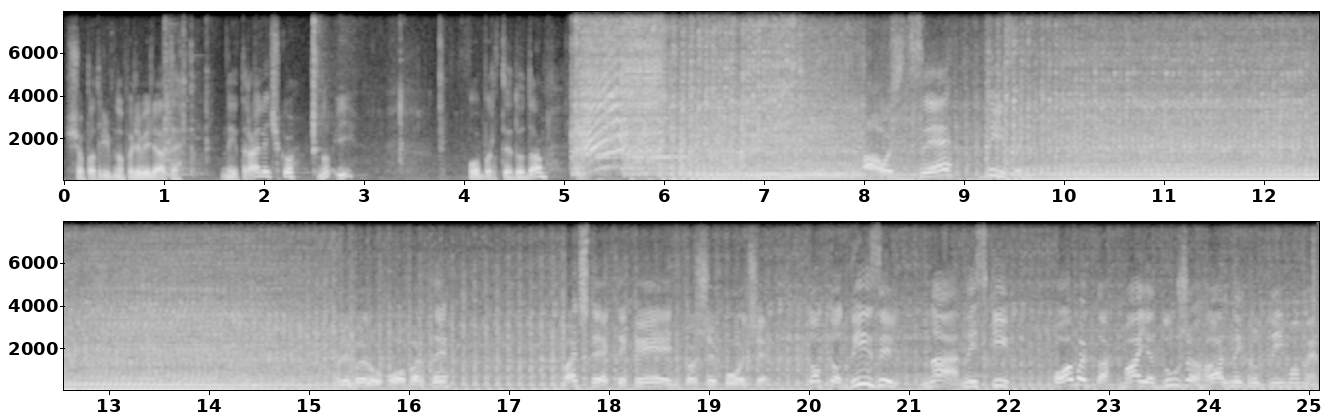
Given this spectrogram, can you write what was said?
що потрібно перевіряти нейтралічку. Ну і оберти додам. А ось це дизель. Приберу оберти. Бачите, як тихенько шипоче. Тобто дизель на низьких обертах має дуже гарний крутний момент.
